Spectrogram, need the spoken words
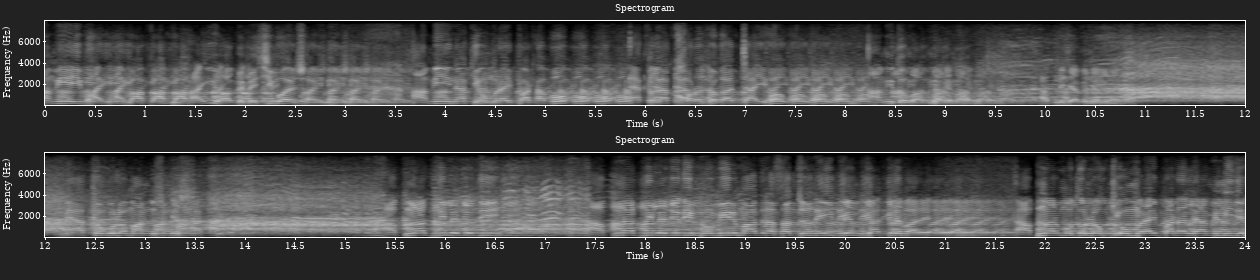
আমি এই ভাই ভাই হবে, বেশি বয়স হয়নি। আমি নাকি উমরাই পাঠাবো, এক লাখ খরচ হোক যাই হোক, আমি দেবো আপনাকে আপনি যাবেন। আমি এতগুলো মানুষকে সাক্ষী আপনার দিলে যদি, আপনার দিলে যদি নবীর মাদ্রাসার জন্য এই প্রেম থাকতে পারে, আপনার মতো লোককে উমরাই পাঠালে আমি নিজে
